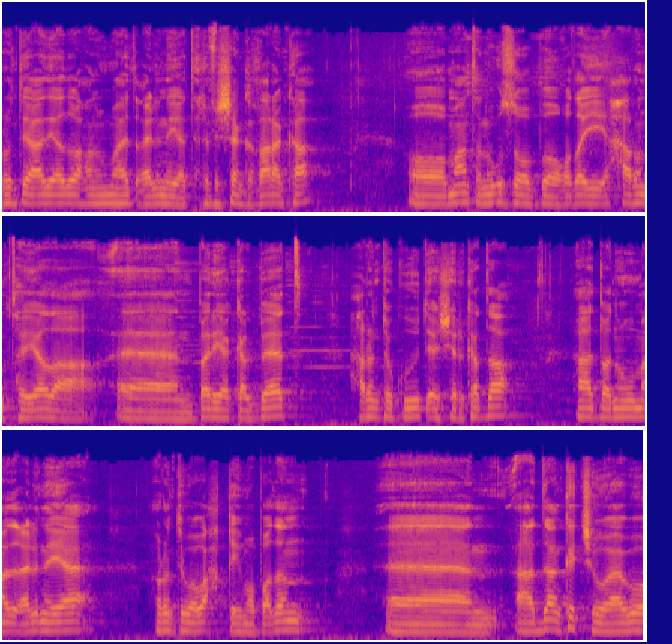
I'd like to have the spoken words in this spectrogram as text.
Runtii aad iyo aad waxaan u mahad celinayaa telefishanka qaranka oo maanta nagu soo booqday xaruntayada bariga galbeed xarunta guud ee shirkadda. Aad baan ugu mahad celinayaa runtii waa wax qiimo badan. Haddaan ka jawaabo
